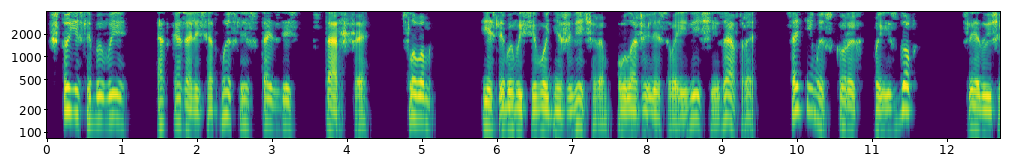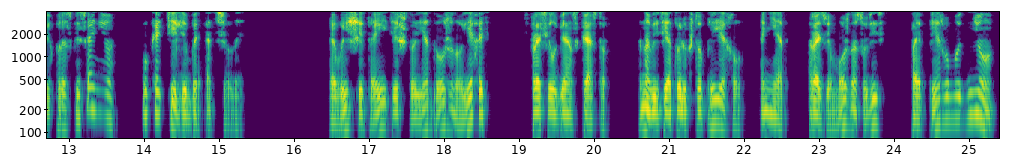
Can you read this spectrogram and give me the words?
что если бы вы отказались от мысли стать здесь старше? Словом, если бы вы сегодня же вечером уложили свои вещи и завтра с одним из скорых поездов, следующих по расписанию, укатили бы отсюда. «Вы считаете, что я должен уехать?» — спросил Ганс Кастор. «Но ведь я только что приехал. Нет, разве можно судить по первому дню?»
